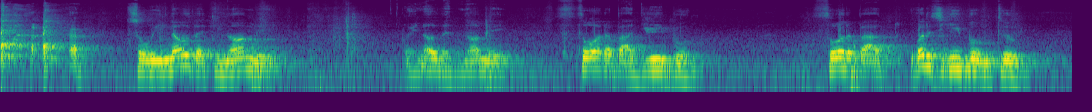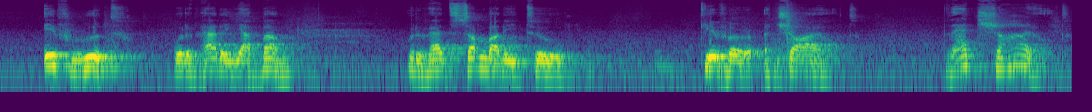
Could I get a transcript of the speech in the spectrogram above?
so we know that Nami, we know that Nami thought about Yibum, thought about what does Yibum do? If Ruth would have had a Yabam, would have had somebody to give her a child, that child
